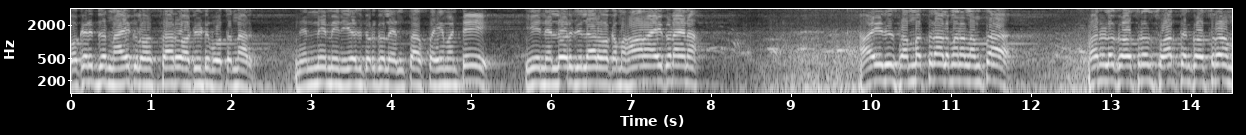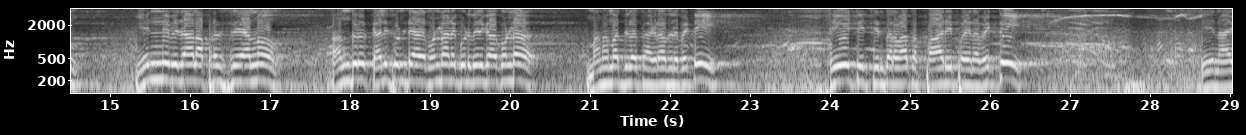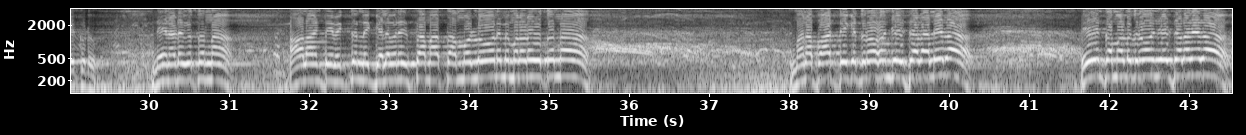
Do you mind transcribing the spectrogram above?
ఒకరిద్దరు నాయకులు వస్తారు అటు ఇటు పోతున్నారు. నిన్నే మీ నియోజకవర్గంలో ఎంత అసహ్యం అంటే ఈ నెల్లూరు జిల్లాలో ఒక మహానాయకుడు ఆయన ఐదు సంవత్సరాలు మనలంతా పనుల కోసం స్వార్థం కోసం ఎన్ని విధాల ప్రశ్నలను అందరూ కలిసి ఉంటే ఉండడానికి కూడా వీలు కాకుండా మన మధ్యలో తగరాదులు పెట్టి సీట్ ఇచ్చిన తర్వాత పారిపోయిన వ్యక్తి ఈ నాయకుడు. నేను అడుగుతున్నా అలాంటి వ్యక్తుల్ని గెలవనిస్తా మా తమ్ముళ్ళు అని మిమ్మల్ని అడుగుతున్నా. మన పార్టీకి ద్రోహం చేశాడా లేదా? ఏం తమ్ముడు ద్రోహం చేశాడా లేదా?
